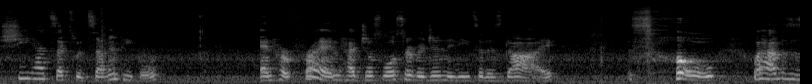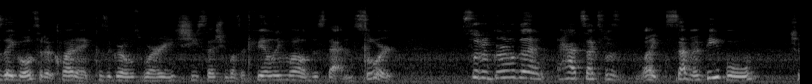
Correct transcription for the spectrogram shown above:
she had sex with seven people. And her friend had just lost her virginity to this guy. So what happens is they go to the clinic because the girl was worried. She said she wasn't feeling well this that and the sort. So the girl that had sex with like seven people she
